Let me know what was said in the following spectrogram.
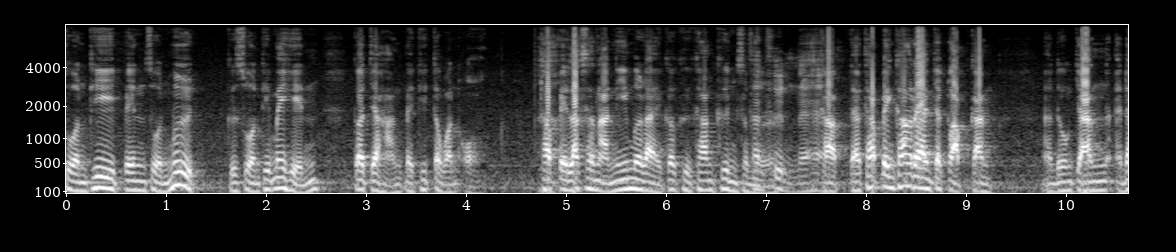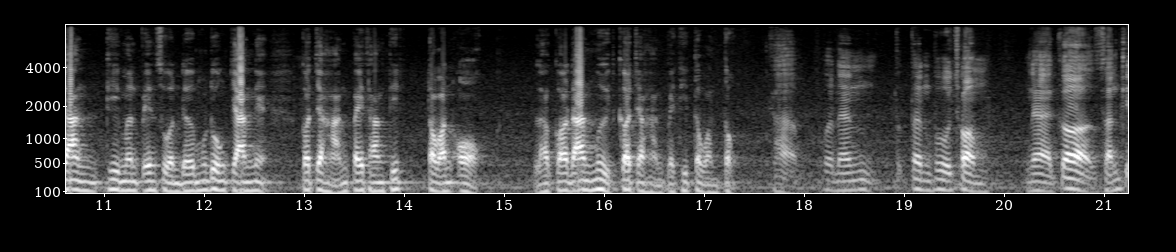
ส่วนที่เป็นส่วนมืดคือส่วนที่ไม่เห็นก็จะหันไปทิศตะวันออก ถ้าเป็นลักษณะนี้เมื่อไหร่ก็คือข้างขึ้นเสมอข้างขึ้นนะฮะครับแต่ถ้าเป็นข้างแรมจะกลับกันอะดวงจันทร์ด้านที่มันเป็นส่วนเดิมของดวงจันทร์เนี่ยก็จะหันไปทางทิศตะวันออก แล้วก็ด้านมืดก็จะหันไปทิศตะวันตกครับเพราะฉะนั้นท่านผู้ชมนะฮะก็สังเก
